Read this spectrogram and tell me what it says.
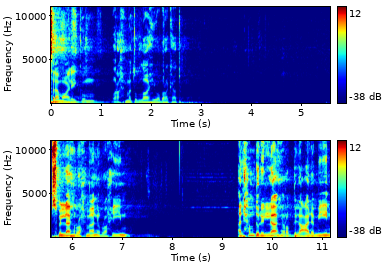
അസ്സാം വലൈക്കും വറഹമത്തല്ലാഹി വബർക്കാത്തു ബിസ്മില്ലാഹി റഹ്മാൻ റഹീം അൽഹംദുലില്ലാഹി റബ്ബിൽ ആലമീൻ.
